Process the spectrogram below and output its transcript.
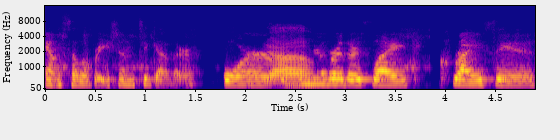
and celebration together. Or Yeah. whenever there's like crisis,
